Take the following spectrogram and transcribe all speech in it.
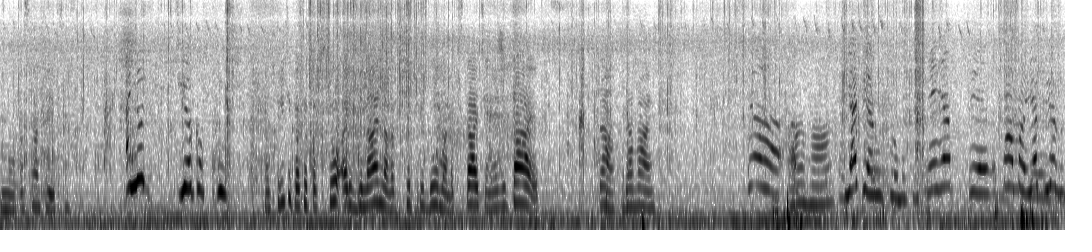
Ну, посмотрите. А ну? Смотрите, как это все оригинально вообще придумано. Кстати, она же тает. Так, давай. Да. Ага. Я первый я первый. Мама, я первый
